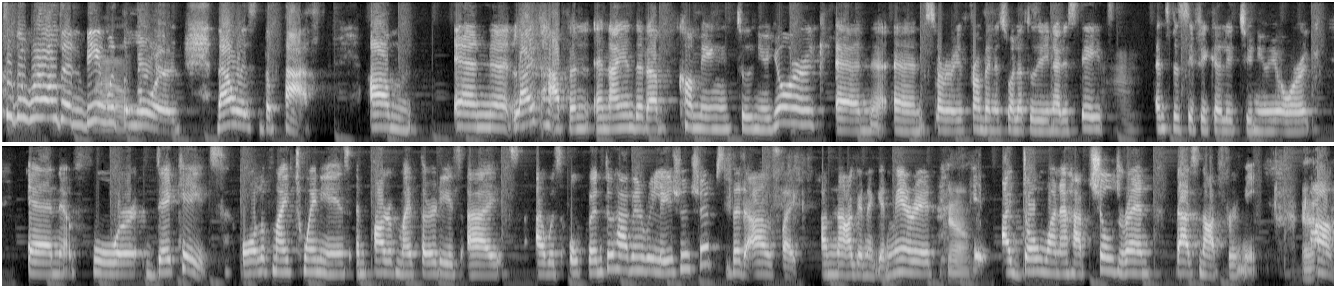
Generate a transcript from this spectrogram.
to the world and be wow. with the Lord. That was the path. Um, and uh, life happened, and I ended up coming to New York and and sorry from Venezuela to the United States, mm. and specifically to New York. And for decades, all of my 20s and part of my 30s, I I was open to having relationships, but I was like, I'm not gonna get married. No. I don't want to have children. That's not for me. And, um,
